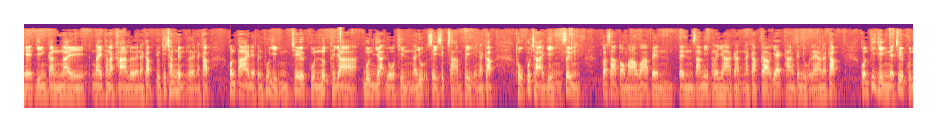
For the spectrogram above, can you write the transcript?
เหตุยิงกันในในธนาคารเลยนะครับอยู่ที่ชั้นหนึ่งเลยนะครับคนตายเนี่ยเป็นผู้หญิงชื่อคุณนุทยาบุญยโยธินอายุ 43 ปีนะครับถูกผู้ชายยิงซึ่งก็ทราบต่อมาว่าเป็นเป็นสามีภรรยากันนะครับครับก็แยกทางกันอยู่แล้วนะครับคนที่ยิงเนี่ยชื่อคุณ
